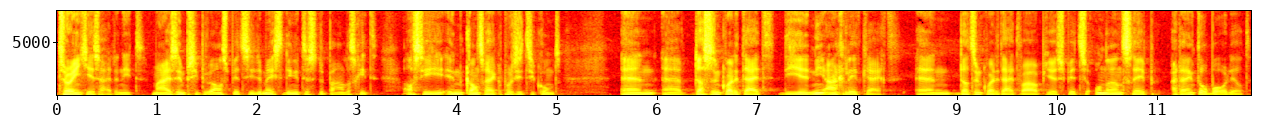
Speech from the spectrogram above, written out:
Eentje is hij er niet. Maar hij is in principe wel een spits die de meeste dingen tussen de palen schiet. Als hij in een kansrijke positie komt. En eh, dat is een kwaliteit die je niet aangeleerd krijgt. En dat is een kwaliteit waarop je spitsen onderaan de streep uiteindelijk toch beoordeelt.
